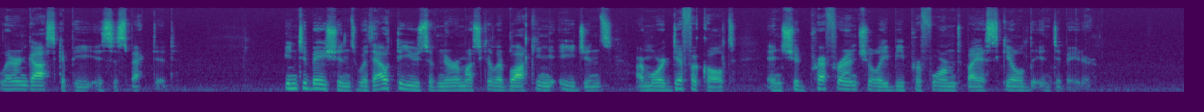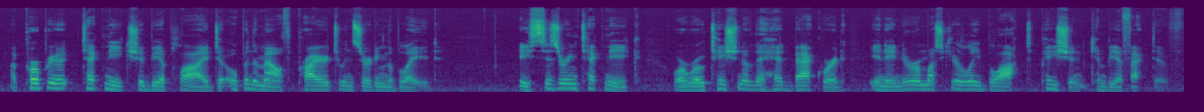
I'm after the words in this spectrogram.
laryngoscopy is suspected. Intubations without the use of neuromuscular blocking agents are more difficult and should preferentially be performed by a skilled intubator. Appropriate technique should be applied to open the mouth prior to inserting the blade. A scissoring technique, or rotation of the head backward, in a neuromuscularly blocked patient can be effective.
